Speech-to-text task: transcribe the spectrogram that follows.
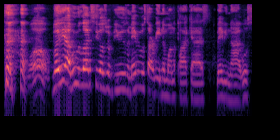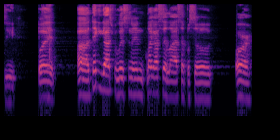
Whoa. But yeah, we would love to see those reviews, and maybe we'll start reading them on the podcast. Maybe not. We'll see. But uh, thank you guys for listening. Like I said last episode, or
